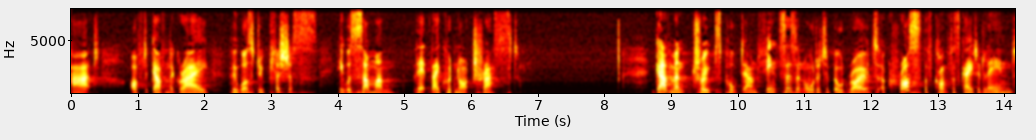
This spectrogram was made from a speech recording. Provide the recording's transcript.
heart of Governor Grey, who was duplicitous. He was someone that they could not trust. Government troops pulled down fences in order to build roads across the confiscated land,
